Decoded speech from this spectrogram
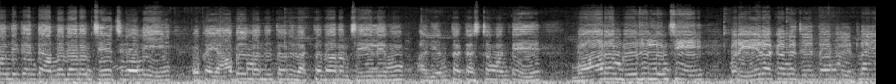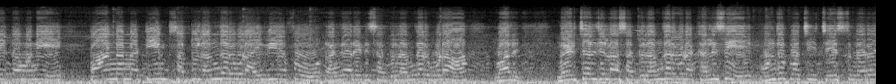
మంది కంటే అన్నదానం చేయొచ్చు కానీ ఒక యాభై మందితో రక్తదానం చేయలేము. అది ఎంత కష్టం అంటే వారం రోజుల నుంచి మరి ఏ రకంగా చేద్దాము ఎట్లా చేద్దామని పాండన్న టీం సభ్యులందరూ కూడా ఐవీఎఫ్ రంగారెడ్డి సభ్యులందరూ కూడా వారి మేడ్చల్ జిల్లా సభ్యులందరూ కూడా కలిసి ముందుకు వచ్చి చేస్తున్నారు.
